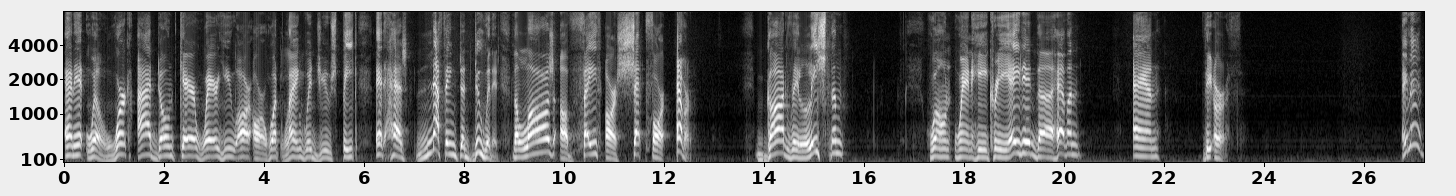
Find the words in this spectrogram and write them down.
and it will work. I don't care where you are or what language you speak. It has nothing to do with it. The laws of faith are set forever. God released them when, when He created the heaven and the earth. Amen.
